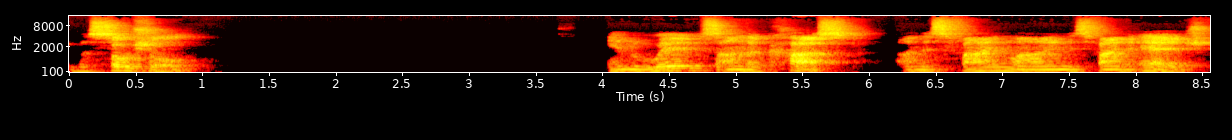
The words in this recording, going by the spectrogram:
the social, and lives on the cusp, on this fine line, this fine edge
